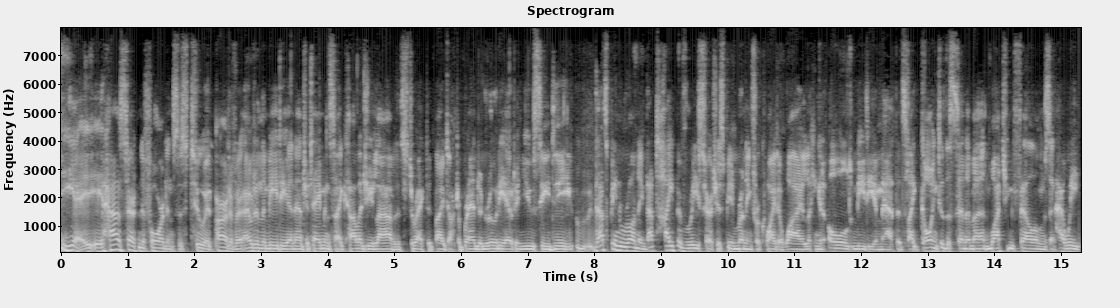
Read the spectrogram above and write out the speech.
Yeah, it has certain affordances to it. Part of it out in the media and entertainment psychology lab that's directed by Dr. Brendan Rooney out in UCD. That's been running, that type of research has been running for quite a while, looking at old media methods like going to the cinema and watching films and how we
